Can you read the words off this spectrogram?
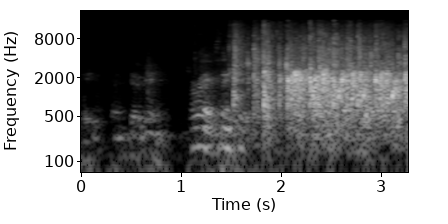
Okay, thank you again. All right, thank you.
